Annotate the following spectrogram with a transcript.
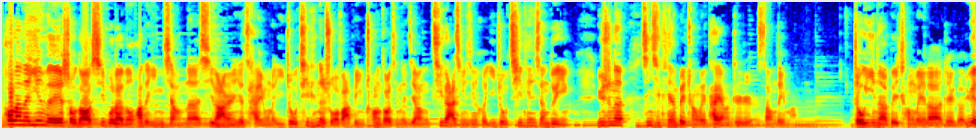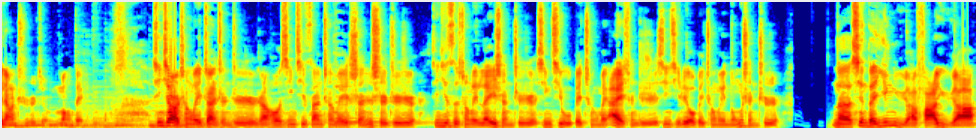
后来呢，因为受到希伯来文化的影响，那希腊人也采用了一周七天的说法，并创造性的将七大行星和一周七天相对应。于是呢，星期天被称为太阳之日 （Sunday） 嘛，周一呢被称为了这个月亮之日，就 Monday。星期二称为战神之日，然后星期三称为神使之日，星期四称为雷神之日，星期五被称为爱神之日，星期六被称为农神之日。那现在英语啊、法语啊、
